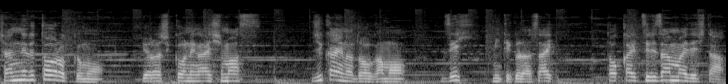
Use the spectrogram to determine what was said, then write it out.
チャンネル登録もよろしくお願いします。次回の動画もぜひ見てください。東海釣り三昧でした。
